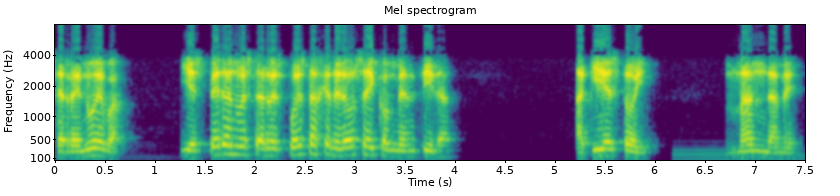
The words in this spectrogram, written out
se renueva y espera nuestra respuesta generosa y convencida. Aquí estoy, mándame.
